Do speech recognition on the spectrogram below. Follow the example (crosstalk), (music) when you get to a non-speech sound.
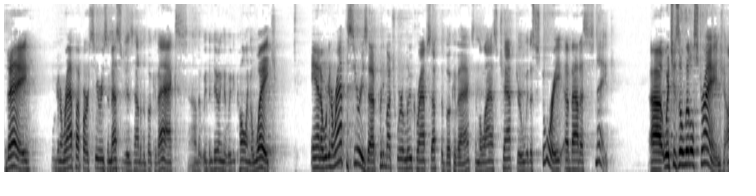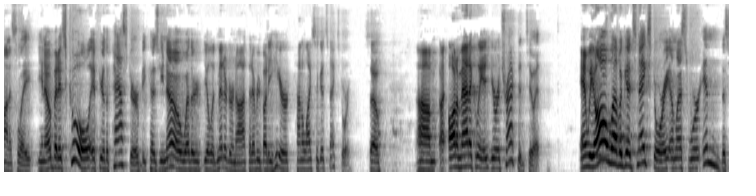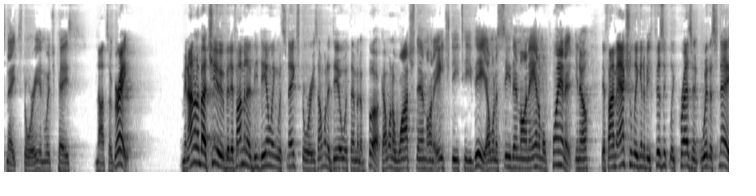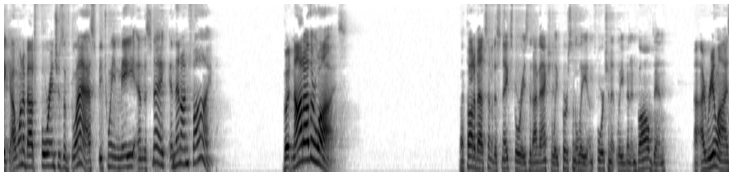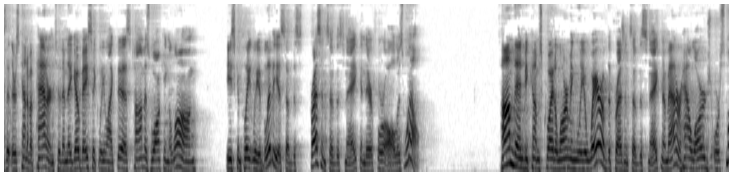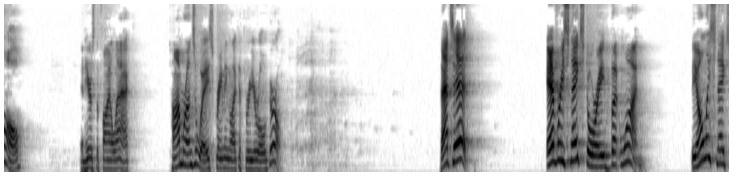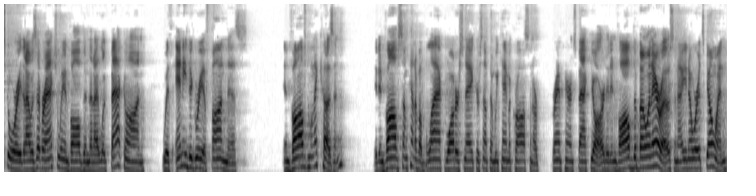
today we're going to wrap up our series of messages out of the book of Acts uh, that we've been doing that we've been calling Awake. And uh, we're going to wrap the series up pretty much where Luke wraps up the book of Acts in the last chapter with a story about a snake, uh, which is a little strange, honestly, you know, but it's cool if you're the pastor because you know, whether you'll admit it or not, that everybody here kind of likes a good snake story. So um, automatically you're attracted to it. And we all love a good snake story unless we're in the snake story, in which case, not so great. I mean, I don't know about you, but if I'm going to be dealing with snake stories, I want to deal with them in a book. I want to watch them on HD TV. I want to see them on Animal Planet. You know, if I'm actually going to be physically present with a snake, I want about four inches of glass between me and the snake, and then I'm fine. But not otherwise. I thought about some of the snake stories that I've actually personally, unfortunately, been involved in. Uh, I realize that there's kind of a pattern to them. They go basically like this Tom is walking along, he's completely oblivious of the presence of the snake, and therefore all is well. Tom then becomes quite alarmingly aware of the presence of the snake, no matter how large or small. And here's the final act Tom runs away screaming like a three year old girl. That's it. Every snake story but one. The only snake story that I was ever actually involved in that I look back on with any degree of fondness involved my cousin. It involved some kind of a black water snake or something we came across in our grandparents' backyard. It involved a bow and arrow, so now you know where it's going.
